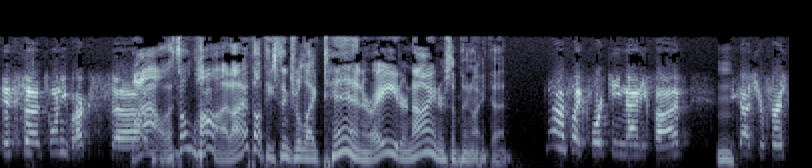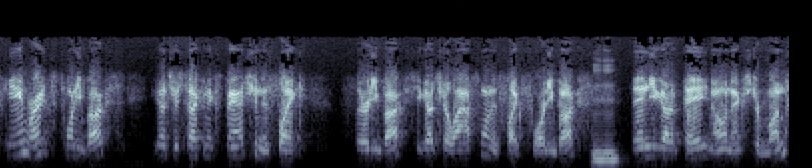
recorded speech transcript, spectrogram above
It's uh, twenty bucks. Uh, wow, that's a lot. I thought these things were like ten or eight or nine or something like that. No, it's like fourteen ninety five. Mm. You got your first game, right? It's twenty bucks. You got your second expansion. It's like thirty bucks. You got your last one. It's like forty bucks. Mm-hmm. Then you got to pay, you know, an extra month.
